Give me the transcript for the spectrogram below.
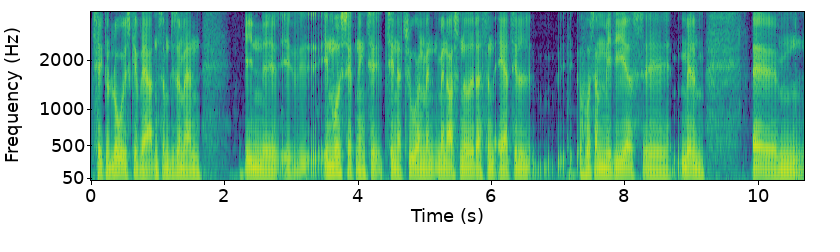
teknologiske verden, som ligesom er en, en, øh, en modsætning til, til naturen, men, men også noget, der sådan er til hos ham medieres øh, mellem. Øhm,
